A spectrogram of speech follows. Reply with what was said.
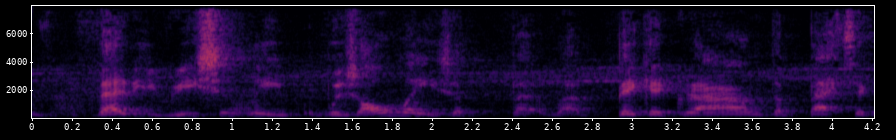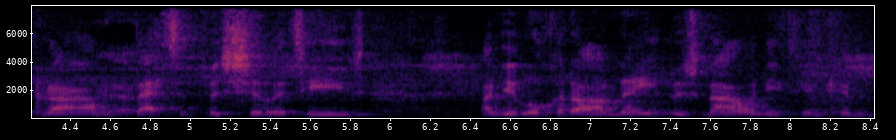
very recently was always a, a bigger ground, a better ground, Yeah. better facilities. And you look at our neighbours now and you're thinking,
